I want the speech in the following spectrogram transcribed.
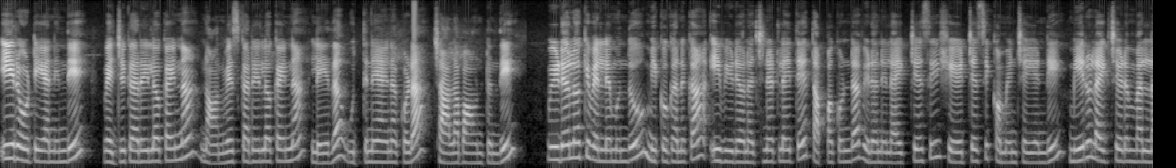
ఈ రోటీ అనింది వెజ్ కర్రీలోకైనా నాన్ వెజ్ కర్రీలోకైనా లేదా ఉత్తిని అయినా కూడా చాలా బాగుంటుంది. వీడియోలోకి వెళ్ళే ముందు మీకు గనక ఈ వీడియో నచ్చినట్లయితే తప్పకుండా వీడియోని లైక్ చేసి షేర్ చేసి కామెంట్ చేయండి. మీరు లైక్ చేయడం వల్ల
